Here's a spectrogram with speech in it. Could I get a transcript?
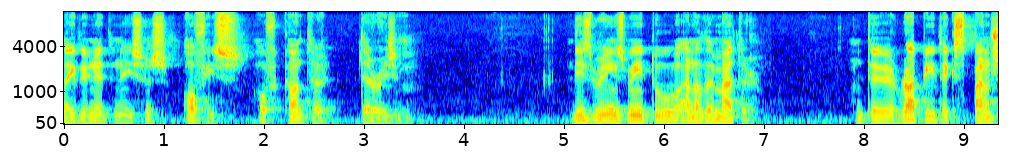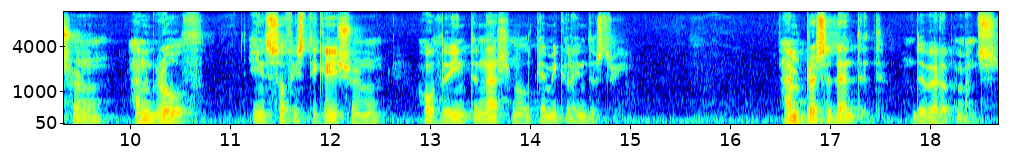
like the United Nations Office of Counter-Terrorism. This brings me to another matter, the rapid expansion and growth in sophistication of the international chemical industry. Unprecedented developments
